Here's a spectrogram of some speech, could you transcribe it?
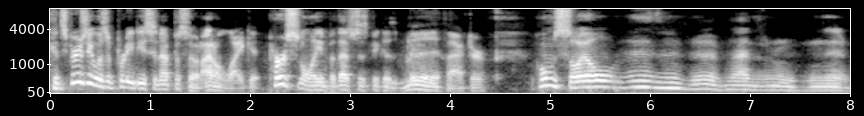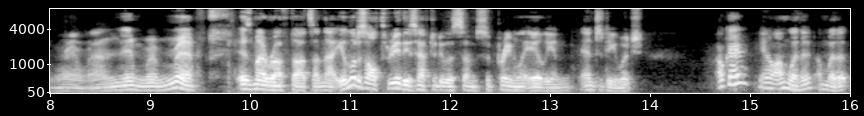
Conspiracy was a pretty decent episode. I don't like it personally, but that's just because meh factor. Home soil is my rough thoughts on that. You'll notice all three of these have to do with some supremely alien entity, which, okay, you know, I'm with it. I'm with it.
